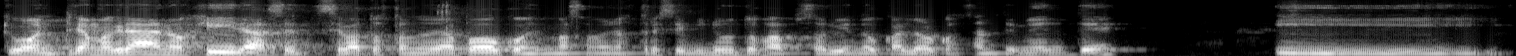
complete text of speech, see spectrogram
que bueno, tiramos grano, gira, se, va tostando de a poco, en más o menos 13 minutos va absorbiendo calor constantemente y,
